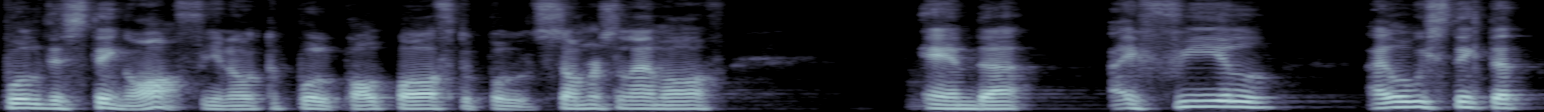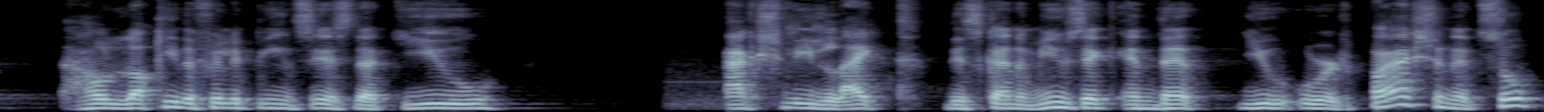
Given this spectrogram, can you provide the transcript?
pull this thing off you know to pull pulp off to pull SummerSlam off and uh, i feel i always think that how lucky the philippines is that you actually liked this kind of music and that you were passionate so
